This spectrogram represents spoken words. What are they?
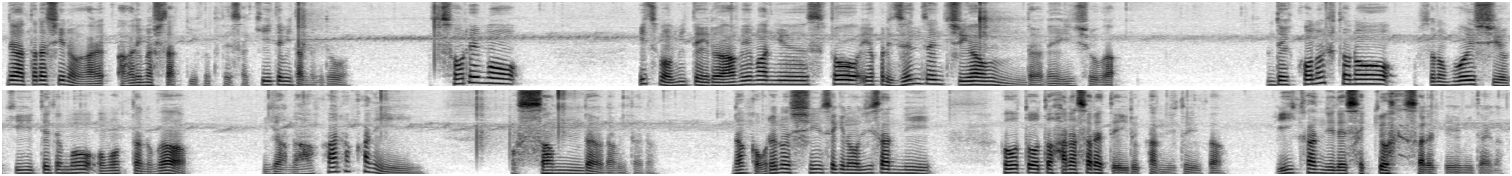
で、新しいのが上がりましたっていうことでさ、聞いてみたんだけど、それも、いつも見ているアベマニュースと、やっぱり全然違うんだよね、印象が。で、この人の、そのボイシーを聞いてても思ったのが、いや、なかなかに、おっさんだよな、みたいな。なんか俺の親戚のおじさんに、とうとうと話されている感じというか、いい感じで説教されているみたいな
